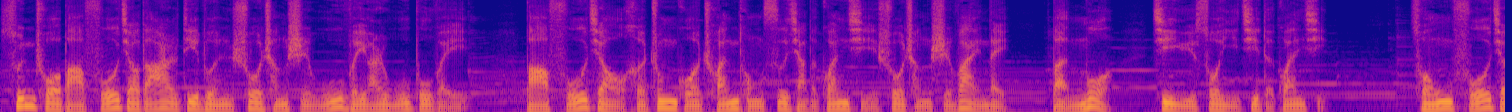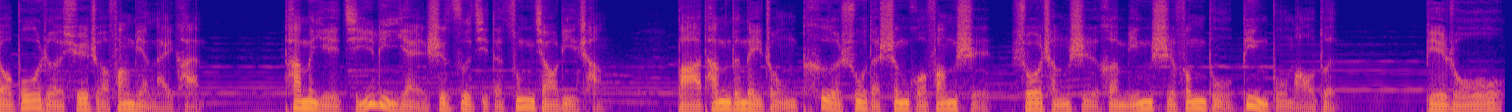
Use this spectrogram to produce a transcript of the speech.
孙绰把佛教的二谛论说成是无为而无不为，把佛教和中国传统思想的关系说成是外内本末即与所以记的关系。从佛教般若学者方面来看，他们也极力掩饰自己的宗教立场。把他们的那种特殊的生活方式说成是和明士风度并不矛盾，比如，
